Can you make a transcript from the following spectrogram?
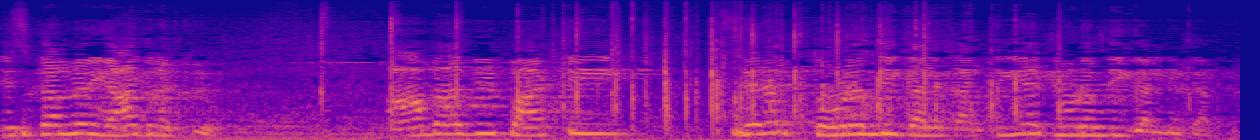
ਇਸ ਗੱਲ ਨੂੰ ਯਾਦ ਰੱਖਿਓ ਆਮ ਆਦਮੀ ਪਾਰਟੀ ਸਿਰਫ ਤੋੜਨ ਦੀ ਗੱਲ ਕਰਦੀ ਹੈ ਜੋੜਨ ਦੀ ਗੱਲ ਨਹੀਂ ਕਰਦੀ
